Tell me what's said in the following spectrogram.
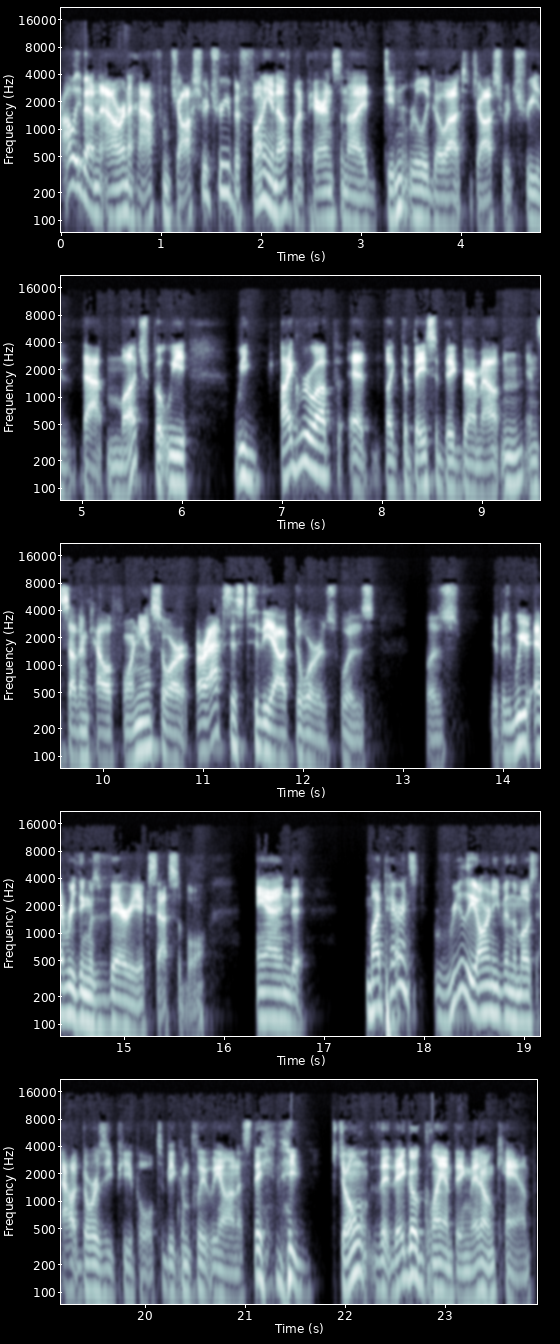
probably about an hour and a half from Joshua Tree. But funny enough, my parents and I didn't really go out to Joshua Tree that much. But we we I grew up at like the base of Big Bear Mountain in Southern California, so our our access to the outdoors was was it was we everything was very accessible, and my parents really aren't even the most outdoorsy people, to be completely honest. They they don't they, they go glamping, they don't camp.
